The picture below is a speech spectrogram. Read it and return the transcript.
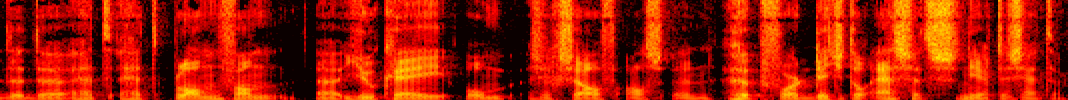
de, de, het, het plan van eh, UK om zichzelf als een hub voor digital assets neer te zetten.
